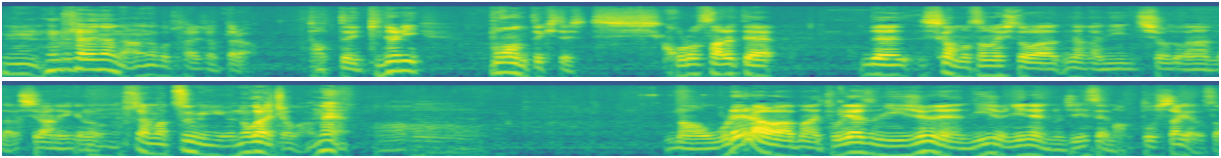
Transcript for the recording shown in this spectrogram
うん本当シャレなんだあんなことされちゃったら。だっていきなりボンって来てし殺されてでしかもその人はなんか認知症とかなんだら知らねえけど、うん。そしたらまあ罪を逃れちゃうからねまあ俺らはまあとりあえず20年22年の人生全うしたけどさ。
